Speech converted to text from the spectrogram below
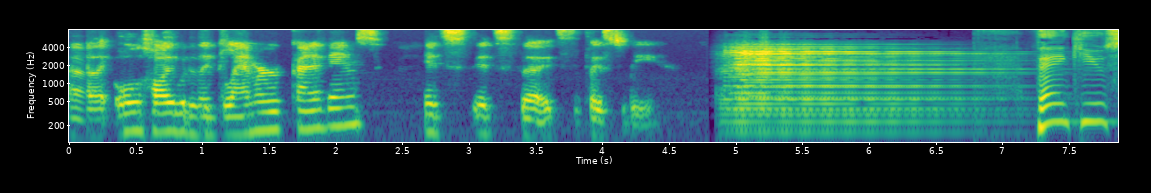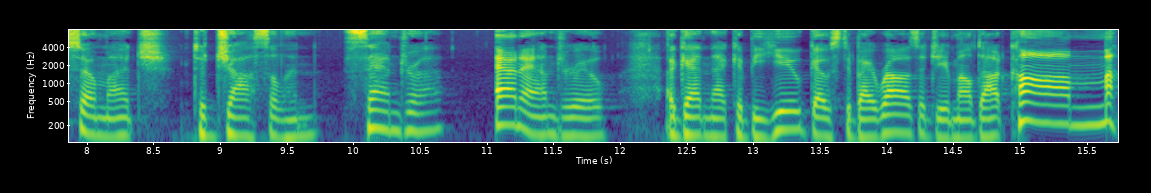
uh, like old Hollywood like glamour kind of things, it's it's the it's the place to be. Thank you so much to Jocelyn, Sandra, and Andrew. Again, that could be you, ghostedbyroz at gmail.com.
